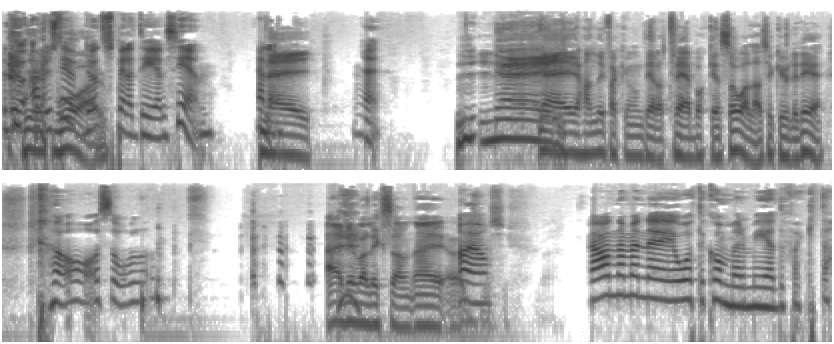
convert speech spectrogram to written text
Du, har du, sett- du har inte spelat DLC än? Eller? Nej. Nej. Nej! Nej, det handlar ju fucking om hela träbocken Sola. Så kul är det? Ja, så. Nej, det var liksom, nej. Ja, ja. Ja, nej men eh, jag återkommer med fakta.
